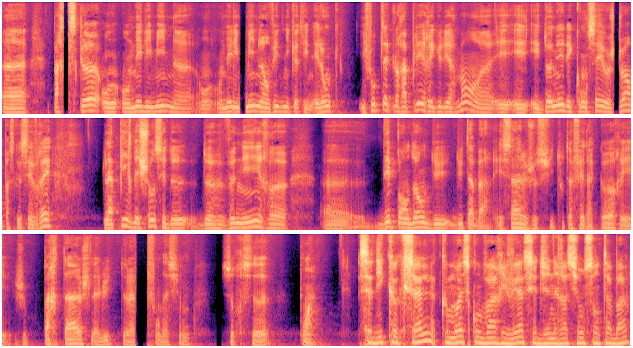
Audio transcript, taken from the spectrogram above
euh, parce que on, on élimine, on, on élimine l'envie de nicotine. Et donc, il faut peut-être le rappeler régulièrement euh, et, et, et, donner des conseils aux gens parce que c'est vrai, la pire des choses, c'est de, de devenir euh, euh, dépendant du, du, tabac. Et ça, je suis tout à fait d'accord et je partage la lutte de la Fondation sur ce point. Sadiq Coxal, comment est-ce qu'on va arriver à cette génération sans tabac?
